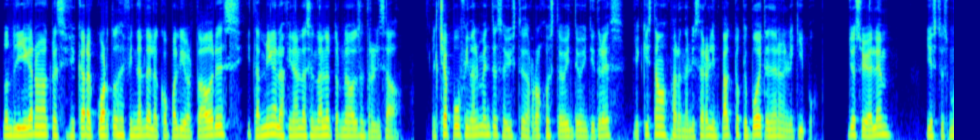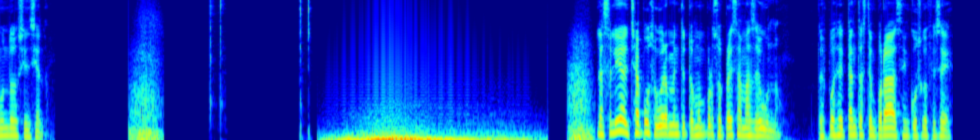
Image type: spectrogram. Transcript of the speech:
donde llegaron a clasificar a cuartos de final de la Copa Libertadores y también a la final nacional del torneo descentralizado. El Chapo finalmente se viste de rojo este 2023 y aquí estamos para analizar el impacto que puede tener en el equipo. Yo soy Alem y esto es Mundo Cienciano. La salida del Chapo seguramente tomó por sorpresa a más de uno, después de tantas temporadas en Cusco FC.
